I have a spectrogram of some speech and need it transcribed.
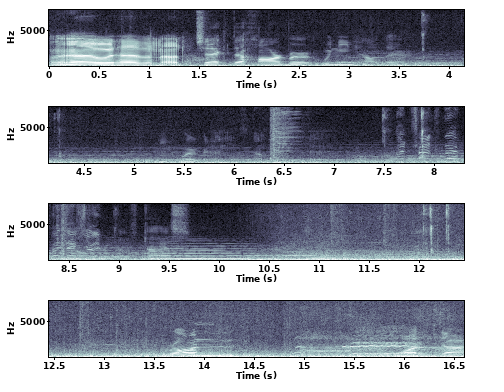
Yeah, we have not. Check the harbor. We need help there. I mean, we're gonna need something. Attack their to position! Those guys. Run! What the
